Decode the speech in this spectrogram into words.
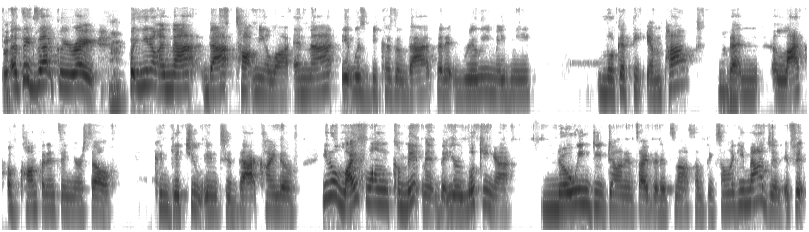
that's exactly right. But you know, and that that taught me a lot, and that it was because of that that it really made me look at the impact mm-hmm. that a lack of confidence in yourself can get you into that kind of you know lifelong commitment that you're looking at knowing deep down inside that it's not something. So i'm like imagine if it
